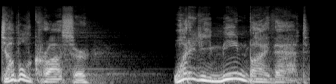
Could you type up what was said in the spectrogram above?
Double crosser? What did he mean by that?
